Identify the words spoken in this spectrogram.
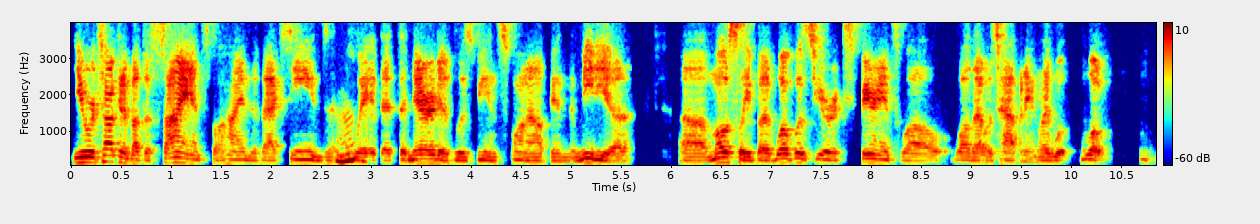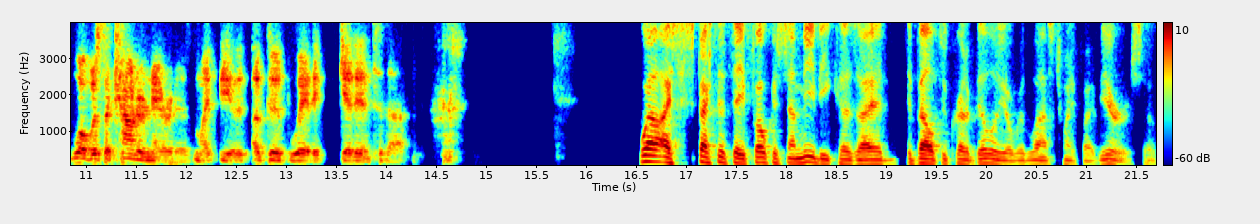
you were talking about the science behind the vaccines and mm-hmm. the way that the narrative was being spun up in the media, uh, mostly. But what was your experience while while that was happening? Like, what what what was the counter narrative? Might be a, a good way to get into that. Well, I suspect that they focused on me because I had developed a credibility over the last 25 years of,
